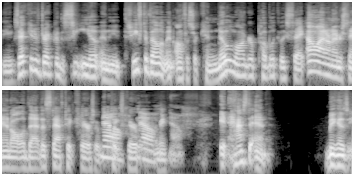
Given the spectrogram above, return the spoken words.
the executive director, the CEO, and the chief development officer can no longer publicly say, "Oh, I don't understand all of that. The staff takes care of no, takes care of no, it for me." No. It has to end because if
